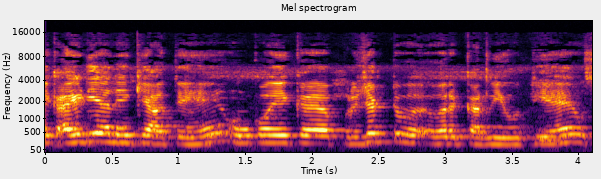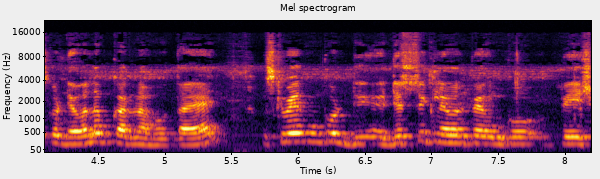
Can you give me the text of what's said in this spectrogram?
एक आइडिया लेके आते हैं उनको एक प्रोजेक्ट वर्क करनी होती है उसको डेवलप करना होता है उसके बाद उनको डिस्ट्रिक्ट लेवल पे उनको पेश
